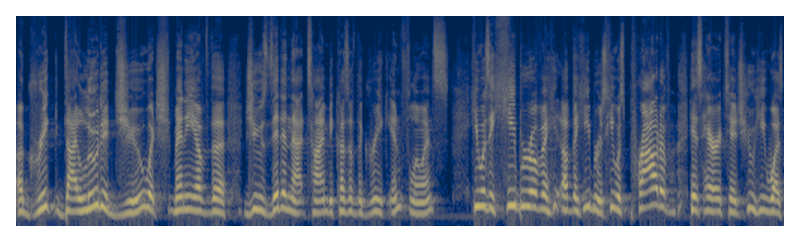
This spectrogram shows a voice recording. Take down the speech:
a, Greek diluted Jew, which many of the Jews did in that time because of the Greek influence. He was a Hebrew of, a, of the Hebrews. He was proud of his heritage, who he was.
